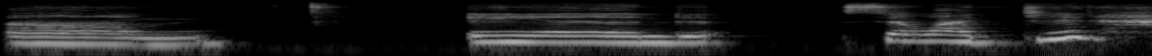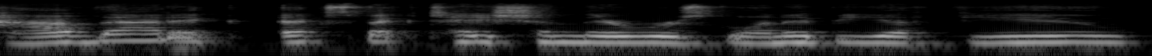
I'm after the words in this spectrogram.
Um, and so I did have that expectation there was going to be a few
